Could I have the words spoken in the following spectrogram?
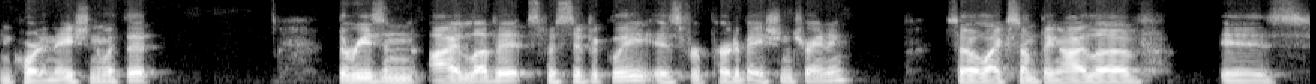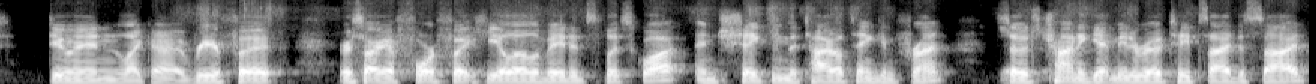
and coordination with it. The reason I love it specifically is for perturbation training. So like something I love is doing like a rear foot or sorry, a four foot heel elevated split squat and shaking the tidal tank in front. So it's trying to get me to rotate side to side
